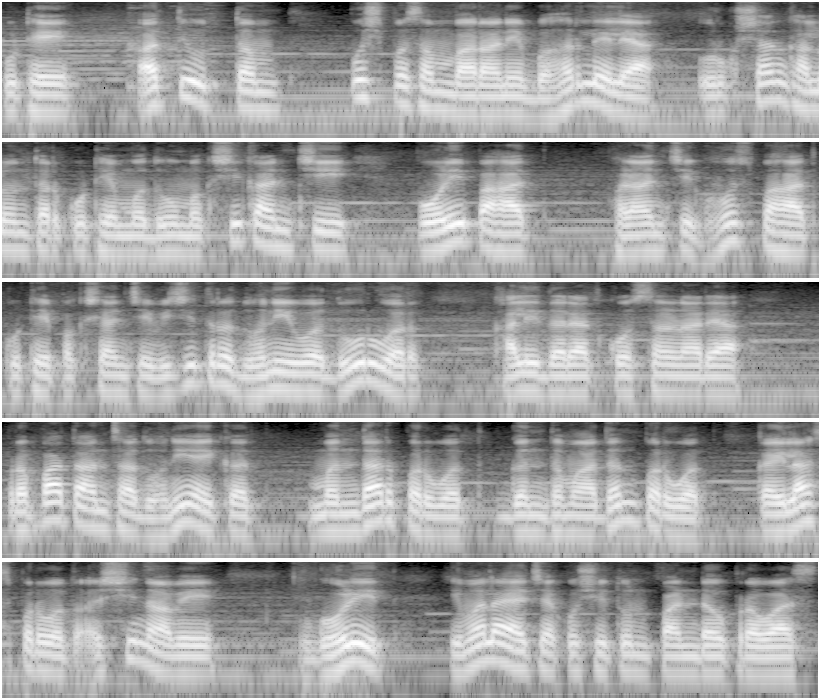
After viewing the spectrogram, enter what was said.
कुठे अतिउत्तम पुष्पसंभाराने बहरलेल्या वृक्षांखालून तर कुठे मधुमक्षिकांची पोळी पाहत फळांची घोस पाहत कुठे पक्ष्यांचे विचित्र ध्वनी व दूरवर खाली दऱ्यात कोसळणाऱ्या प्रपातांचा ध्वनी ऐकत मंदार पर्वत गंधमादन पर्वत कैलास पर्वत अशी नावे घोळीत हिमालयाच्या कुशीतून पांडव प्रवास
